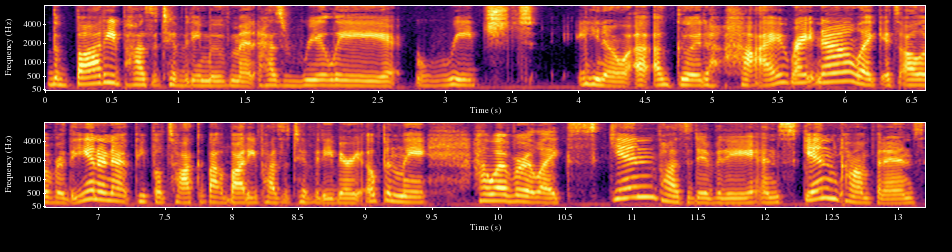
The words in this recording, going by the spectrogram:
the body positivity movement has really reached you know a, a good high right now. Like it's all over the internet. People talk about body positivity very openly. However like skin positivity and skin confidence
